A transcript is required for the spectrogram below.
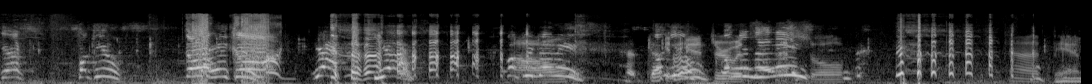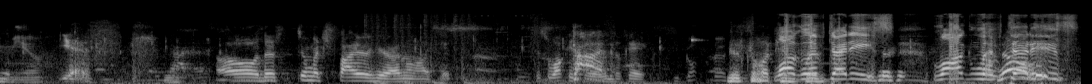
Yes! Fuck you! No! hate you. Yes! Yes! Fuck your Oh. dummies! Get you. Andrew Fuck with your dummies! special. God damn you. Yes. Oh, there's too much fire here. I don't like it. Just walk into God. it. It's okay. Just walking Long through- live Denny's! Long live No. Denny's!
